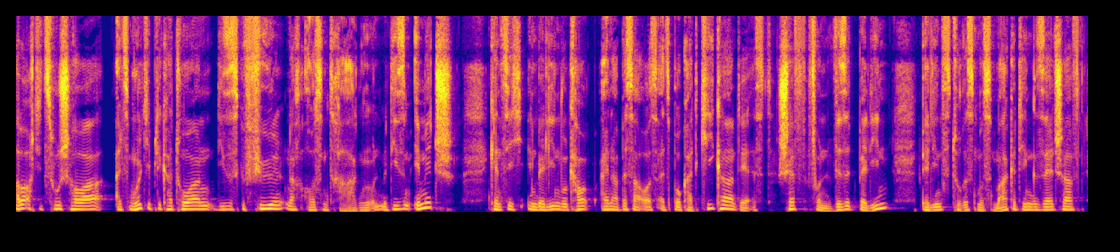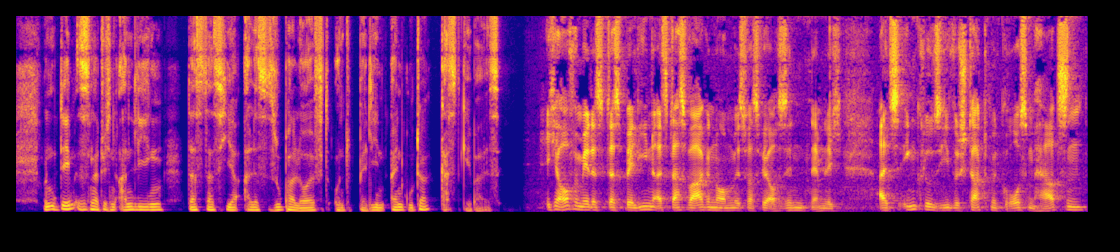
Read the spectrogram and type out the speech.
aber auch die Zuschauer als Multiplikatoren dieses Gefühl nach außen tragen. Und mit diesem Image kennt sich in Berlin wohl kaum einer besser aus als Burkhard Kieker, der ist Chef von Visit Berlin, Berlins Tourismus Marketing Gesellschaft. Und dem ist es natürlich ein Anliegen, dass das hier alles super läuft und Berlin ein guter Gastgeber ist. Ich erhoffe mir, dass, dass Berlin als das wahrgenommen ist, was wir auch sind, nämlich als inklusive Stadt mit großem Herzen,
